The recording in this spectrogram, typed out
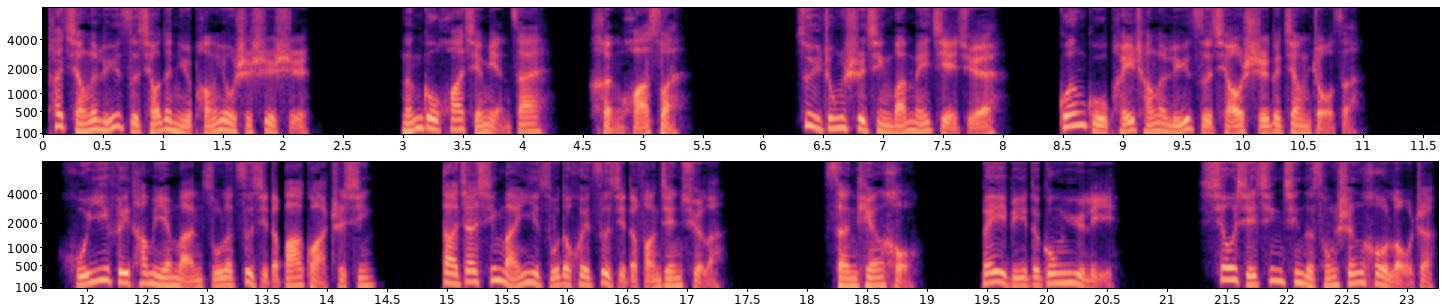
他抢了吕子乔的女朋友是事实，能够花钱免灾，很划算。最终事情完美解决，关谷赔偿了吕子乔十个酱肘子，胡一菲他们也满足了自己的八卦之心，大家心满意足的回自己的房间去了。三天后，baby 的公寓里，萧协轻轻的从身后搂着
